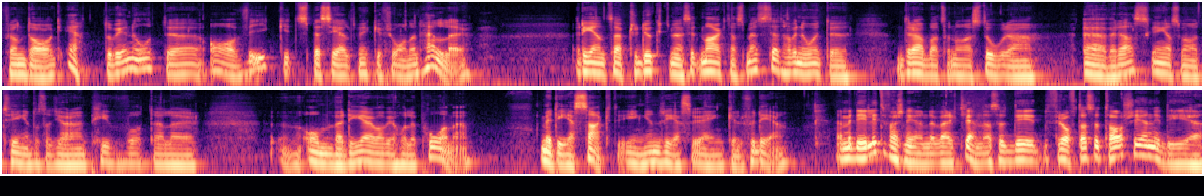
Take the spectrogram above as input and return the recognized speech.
från dag ett. Och vi har nog inte avvikit speciellt mycket från den heller. Rent så produktmässigt, marknadsmässigt har vi nog inte drabbats av några stora överraskningar som har tvingat oss att göra en pivot eller eh, omvärdera vad vi håller på med. Med det sagt, ingen resa är enkel för det. Ja, men det är lite fascinerande verkligen. Alltså det, för ofta så tar sig en idé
